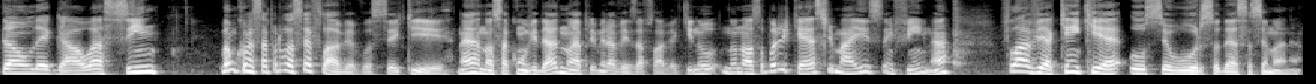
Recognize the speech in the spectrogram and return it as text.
tão legal assim. Vamos começar por você, Flávia. Você que, né, nossa convidada, não é a primeira vez a Flávia aqui no, no nosso podcast, mas, enfim, né? Flávia, quem que é o seu urso dessa semana?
